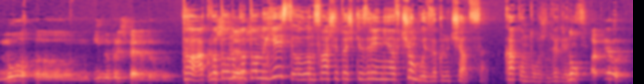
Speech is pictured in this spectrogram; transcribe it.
но э, именно принципиально другой. Так, вот он, вот он есть, он с вашей точки зрения в чем будет заключаться? Как он должен выглядеть? Ну, во-первых,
